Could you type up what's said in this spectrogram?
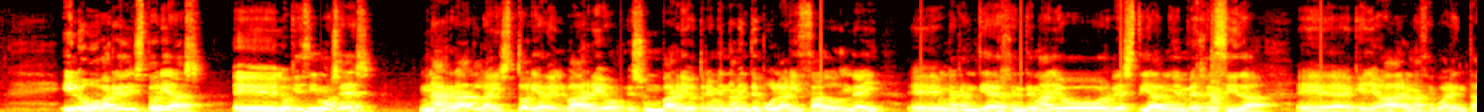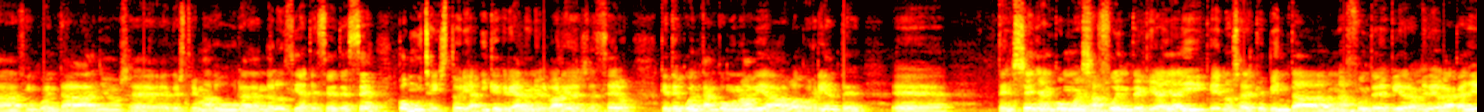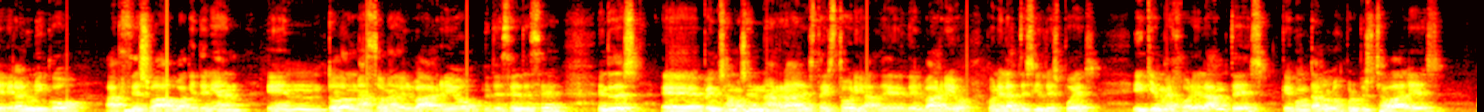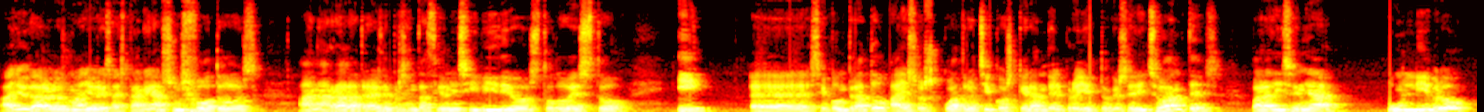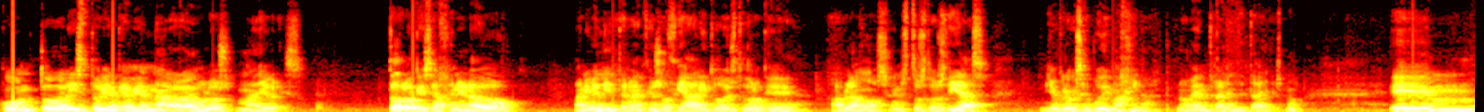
Y luego, Barrio de Historias, eh, lo que hicimos es narrar la historia del barrio. Es un barrio tremendamente polarizado donde hay eh, una cantidad de gente mayor bestial, muy envejecida, eh, que llegaron hace 40, 50 años eh, de Extremadura, de Andalucía, etc., etc., con mucha historia y que crearon el barrio desde cero, que te cuentan cómo no había agua corriente, te enseñan cómo esa fuente que hay ahí, que no sabes qué pinta una fuente de piedra en medio de la calle, era el único acceso a agua que tenían en toda una zona del barrio, etc. etc. Entonces eh, pensamos en narrar esta historia del barrio con el antes y el después. ¿Y quién mejor el antes que contarlo los propios chavales, ayudar a los mayores a escanear sus fotos, a narrar a través de presentaciones y vídeos todo esto y eh, se contrató a esos cuatro chicos que eran del proyecto que os he dicho antes para diseñar un libro con toda la historia que habían narrado los mayores. Todo lo que se ha generado a nivel de intervención social y todo esto de lo que hablamos en estos dos días, yo creo que se puede imaginar, no voy a entrar en detalles. ¿no? Em,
